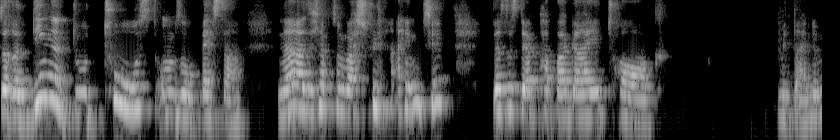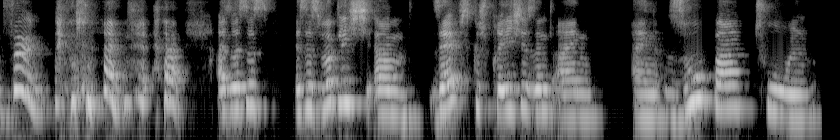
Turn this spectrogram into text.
verrücktere Dinge du tust, umso besser. Ne? Also ich habe zum Beispiel einen Tipp, das ist der Papagei-Talk mit deinem Föhn. also es ist, es ist wirklich, ähm, Selbstgespräche sind ein, ein super Tool,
